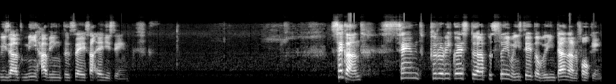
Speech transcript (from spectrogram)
without me having to say anything. Second, send pull request to upstream instead of internal forking.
